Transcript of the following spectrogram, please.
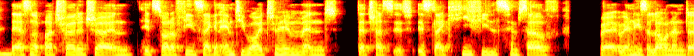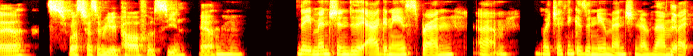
mm. there's not much furniture and it sort of feels like an empty void to him and that just is, is like he feels himself when he's alone and uh, it was just a really powerful scene. Yeah. Mm-hmm. They mentioned the agony spren, um, which I think is a new mention of them, but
